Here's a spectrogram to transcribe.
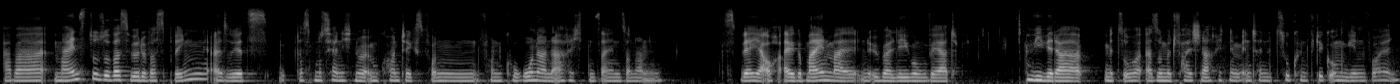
Aber meinst du, sowas würde was bringen? Also jetzt, das muss ja nicht nur im Kontext von, von Corona-Nachrichten sein, sondern es wäre ja auch allgemein mal eine Überlegung wert, wie wir da mit so, also mit Falschnachrichten im Internet zukünftig umgehen wollen.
